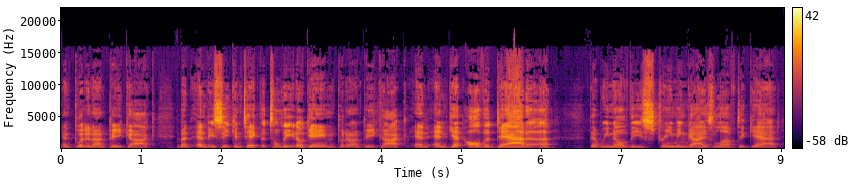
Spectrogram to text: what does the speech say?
and put it on Peacock, but NBC can take the Toledo game and put it on Peacock and and get all the data that we know these streaming guys love to get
